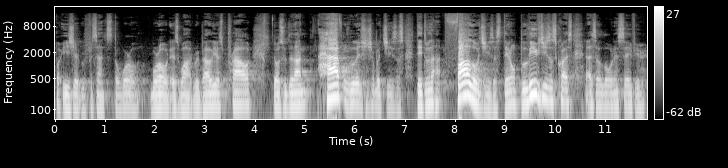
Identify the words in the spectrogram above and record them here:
but Egypt represents the world. World is what? Rebellious, proud, those who do not have a relationship with Jesus. They do not follow Jesus. They don't believe Jesus Christ as their Lord and Savior.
